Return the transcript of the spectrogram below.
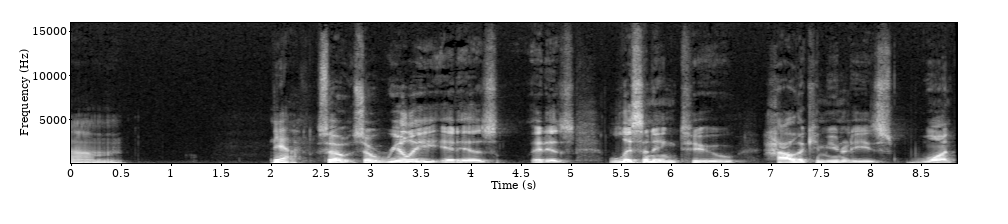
Um, yeah, So so really it is it is listening to how the communities want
